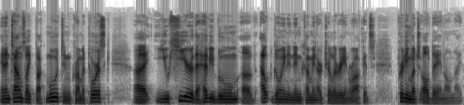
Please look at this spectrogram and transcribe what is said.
And in towns like Bakhmut and Kramatorsk, uh, you hear the heavy boom of outgoing and incoming artillery and rockets pretty much all day and all night.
